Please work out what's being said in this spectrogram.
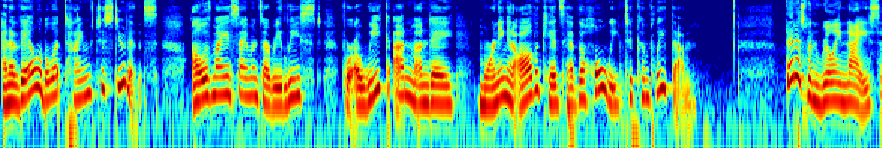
and available at times to students. All of my assignments are released for a week on Monday morning and all the kids have the whole week to complete them. That has been really nice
